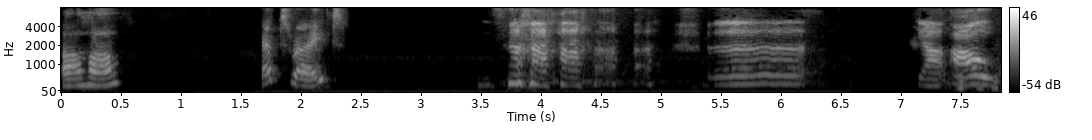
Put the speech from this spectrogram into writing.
Uh huh. That's right. uh, yeah, ow.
